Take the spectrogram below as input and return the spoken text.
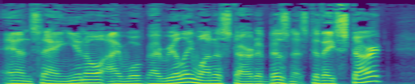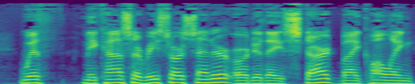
and saying, you know, I, w- I really want to start a business. Do they start with Mi Casa Resource Center, or do they start by calling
